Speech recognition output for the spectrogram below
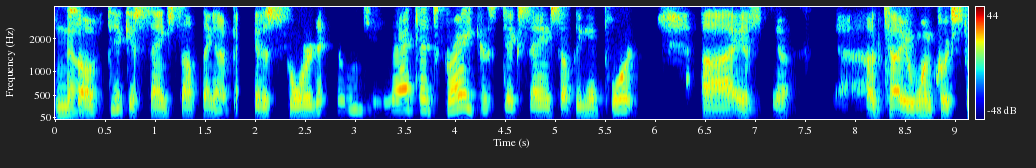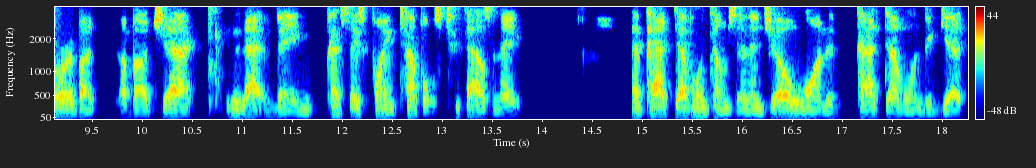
No. So if Dick is saying something and a Beckett has scored, that, that's great because Dick's saying something important. Uh, if you know, I'll tell you one quick story about about Jack in that vein. Penn State's playing Temples, 2008. And Pat Devlin comes in, and Joe wanted Pat Devlin to get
